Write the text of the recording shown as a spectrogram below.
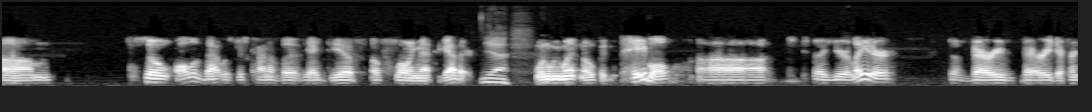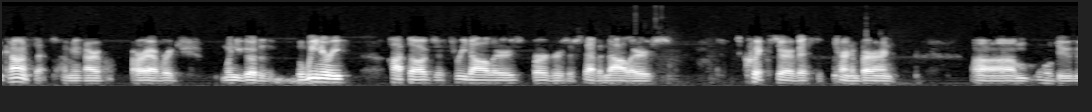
Um, so all of that was just kind of the, the idea of, of flowing that together. Yeah. When we went and opened Table uh, a year later, it's a very, very different concept. I mean, our, our average, when you go to the, the wienery, hot dogs are $3, burgers are $7. It's quick service, turn and burn. Um, we'll do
